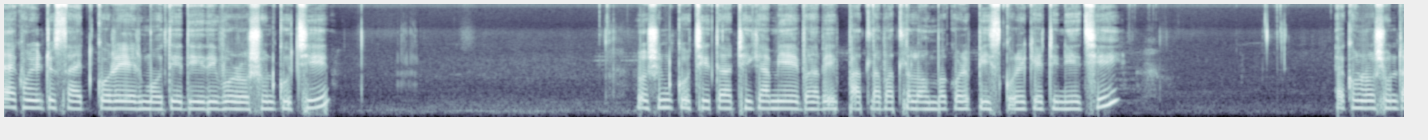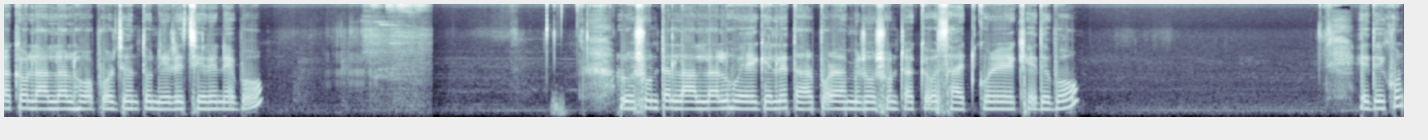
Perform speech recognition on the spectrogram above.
এখন একটু সাইড করে এর মধ্যে দিয়ে দেব রসুন কুচি। রসুন কুচিটা ঠিক আমি এইভাবে পাতলা পাতলা লম্বা করে পিস করে কেটে নিয়েছি। এখন রসুনটাকেও লাল লাল হওয়া পর্যন্ত নেড়ে ছেড়ে নেব। রসুনটা লাল লাল হয়ে গেলে তারপরে আমি রসুনটাকেও সাইড করে রেখে দেব। এ দেখুন,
